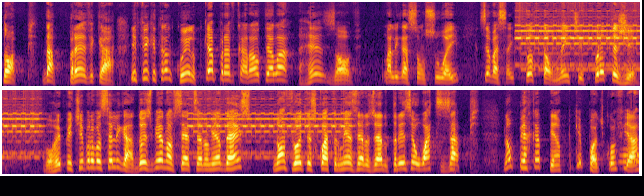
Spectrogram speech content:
top da Previcar. E fique tranquilo, porque a Previcar Alta ela resolve. Uma ligação sua aí, você vai sair totalmente protegido. Vou repetir para você ligar: 2697-0610, 982460013 é o WhatsApp. Não perca tempo, porque pode confiar,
